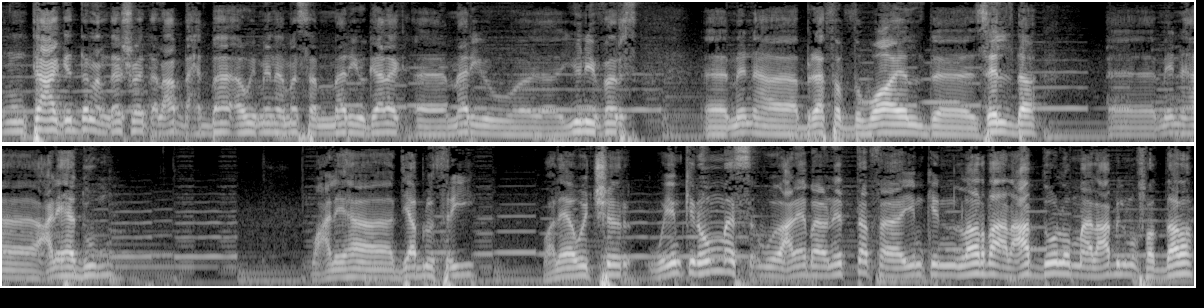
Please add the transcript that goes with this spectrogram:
ممتعة جدا عندها شوية ألعاب بحبها قوي منها مثلا Mario Galaxy آه ماريو آه Universe آه منها Breath of the Wild Zelda منها عليها Doom وعليها Diablo 3 وعليها Witcher ويمكن هم. وعليها Bayonetta فيمكن الأربع ألعاب دول هم ألعابي المفضلة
